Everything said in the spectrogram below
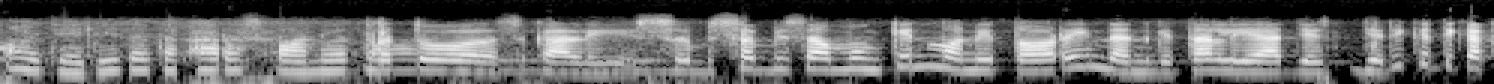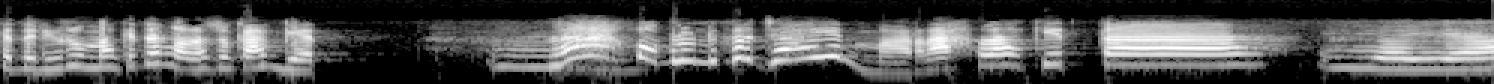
Oh jadi tetap harus monitoring. betul sekali Se- sebisa mungkin monitoring dan kita lihat jadi ketika kita di rumah kita nggak langsung kaget Hmm. lah kok belum dikerjain marahlah kita Iya ya,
